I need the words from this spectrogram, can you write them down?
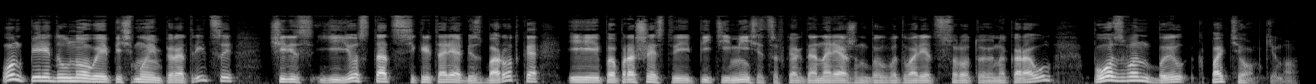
он передал новое письмо императрице через ее статс-секретаря Безбородко и по прошествии пяти месяцев, когда наряжен был во дворец с ротою на караул, позван был к Потемкину.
